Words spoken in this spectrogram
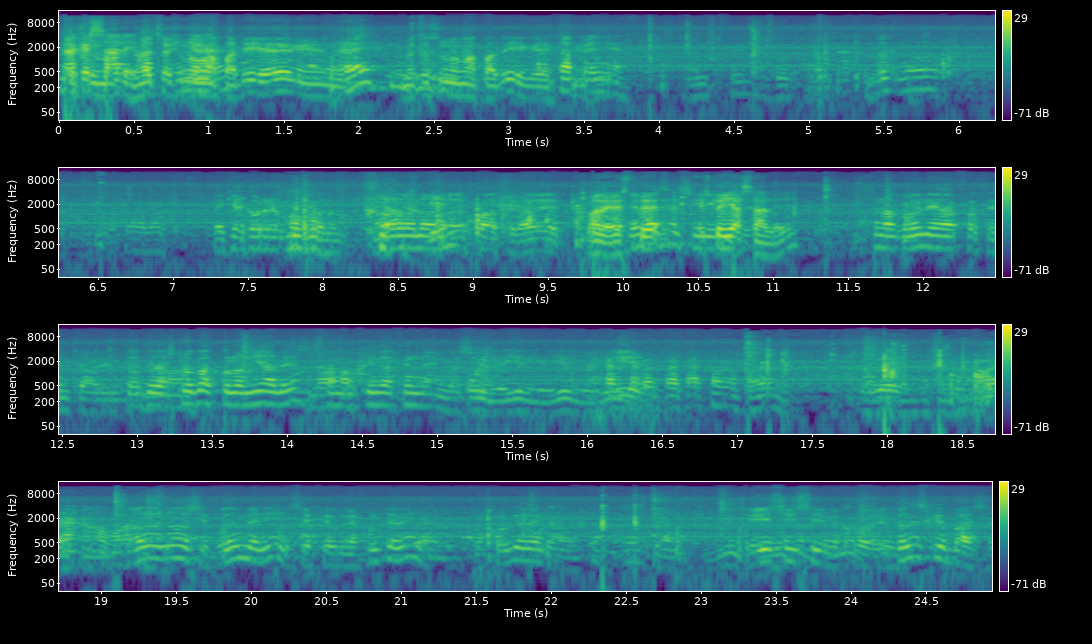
La que sale. No eches uno más para ti, ¿eh? No eches uno más para ti. Que... Esta peña. Hay que correr mucho, ¿no? No, no, no, no es fácil. A ver, Vale, este, este siguiente. ya sale, ¿eh? es una colonia de Alfa Centauri. Entonces las tropas coloniales están cogiendo hacienda invasión. Aquí. Casa contra casa no. No, no, no, si pueden venir, si es que mejor que vengan, mejor que vengan. Sí, sí, sí, mejor. Entonces, ¿qué pasa?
